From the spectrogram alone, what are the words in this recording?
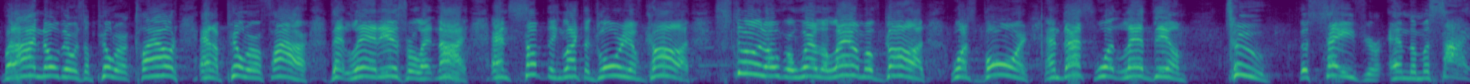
But I know there was a pillar of cloud and a pillar of fire that led Israel at night. And something like the glory of God stood over where the Lamb of God was born. And that's what led them to the Savior and the Messiah.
